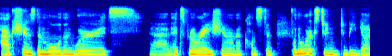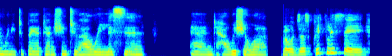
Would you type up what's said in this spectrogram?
actions the more than words and exploration, a constant. For the works to, to be done, we need to pay attention to how we listen and how we show up. I will just quickly say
